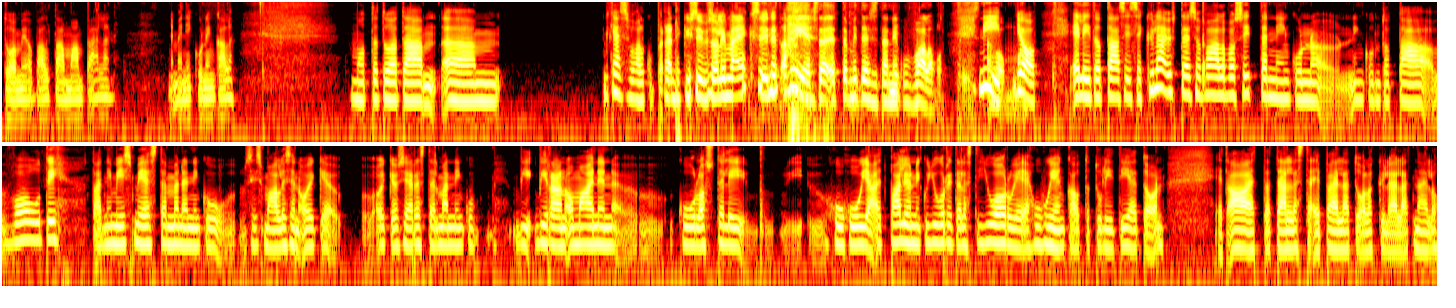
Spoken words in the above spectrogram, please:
tuomiovaltaa maan päällä, niin ne meni kuninkaalle. Mutta tuota, ähm, mikä se alkuperäinen kysymys oli? Mä eksyin nyt Niin, että, että miten sitä niin kuin valvottiin sitä Niin, hommaa. joo. Eli tota, siis se kyläyhteisö valvo sitten niin kuin, niin kuin tota, vouti tai nimismies, tämmöinen niin kuin, siis maallisen oike, oikeusjärjestelmän niin kuin viranomainen kuulosteli huhuja, että paljon niin kuin juuri tällaista juoruja ja huhujen kautta tuli tietoon, että, a, että tällaista epäillä tuolla kylällä, että näillä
